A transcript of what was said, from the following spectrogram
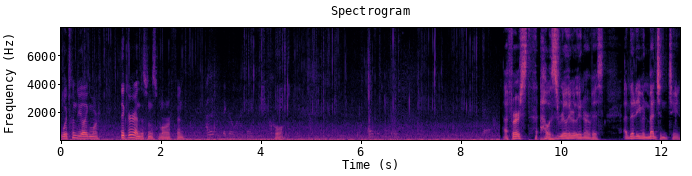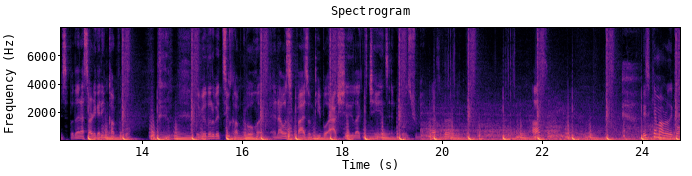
Which one do you like more? Thicker, and this one's more thin. I like the thicker one. I think. Cool. At first, I was really, really nervous. I didn't even mention the chains, but then I started getting comfortable. Maybe a little bit too comfortable, and, and I was surprised when people actually liked the chains and posed for me. That's perfect. Awesome. These came out really cool.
